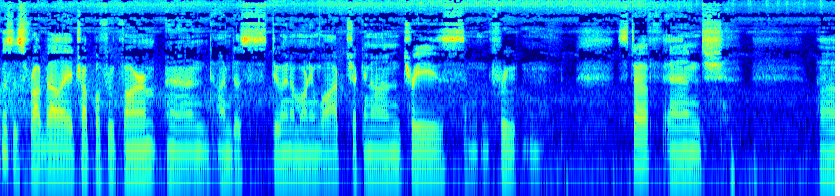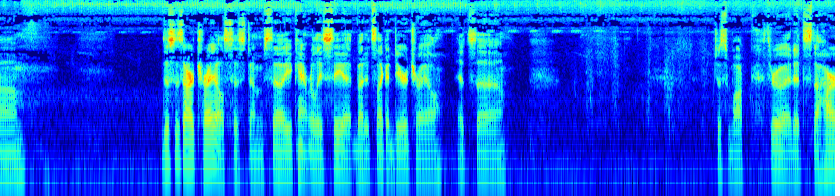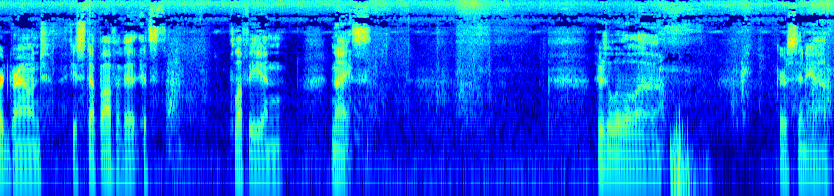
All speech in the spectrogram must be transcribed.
This is Frog Valley Tropical Fruit Farm and I'm just doing a morning walk checking on trees and fruit and stuff and um, this is our trail system so you can't really see it but it's like a deer trail. It's uh just walk through it. It's the hard ground. If you step off of it it's fluffy and Nice. Here's a little uh, Garcinia.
